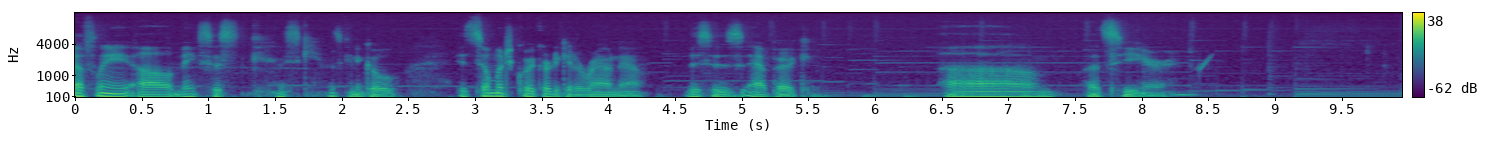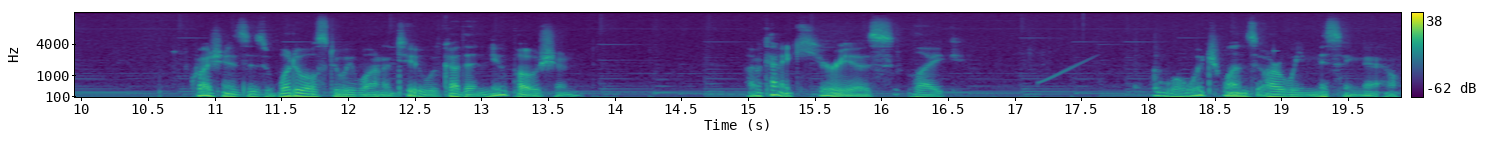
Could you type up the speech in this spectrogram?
Definitely uh, makes this this game is to go. It's so much quicker to get around now. This is epic. Um, let's see here. Question is, is what else do we want to do? We've got the new potion. I'm kind of curious, like, well, which ones are we missing now?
